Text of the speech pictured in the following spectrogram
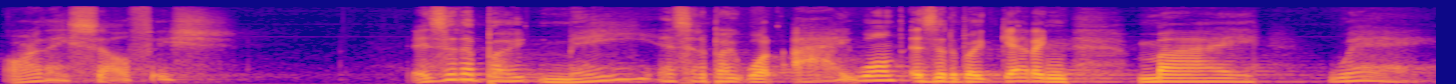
Are they selfish? Is it about me? Is it about what I want? Is it about getting my way?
